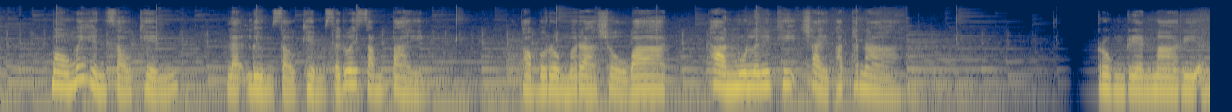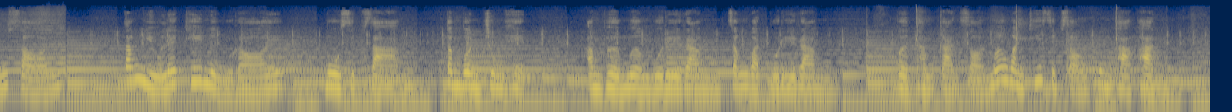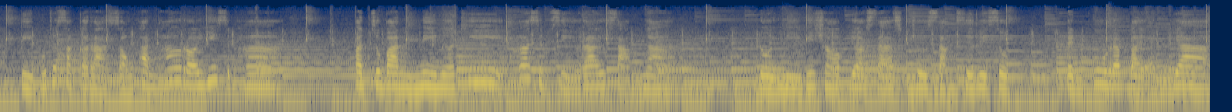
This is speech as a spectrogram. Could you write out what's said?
มองไม่เห็นเสาเข็ม และลืมเสาเข็มซะด้วยซ้ำไป พระบรมราโชวาทผ่านมูลนิธิชัยพัฒนา โรงเรียนมารีอนุสร์ตั้งอยู่เลขที่ 100 หมู่ 13 ตำบลชุมเห็ดอำเภอเมืองบุรีรัมย์ จังหวัดบุรีรัมย์ เปิดทำการสอนเมื่อวันที่ 12 กุมภาพันธ์ ปีพุทธศักราช 2525 ปัจจุบันมีเนื้อที่ 54 ไร่ 3 งาน โดยมีบิชอปยอร์แซฟชูศักดิ์สิริสุทธ์เป็นผู้รับใบอนุญาต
